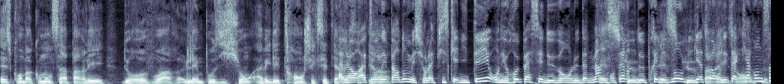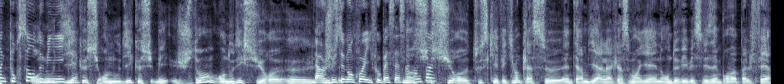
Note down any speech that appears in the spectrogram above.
Est-ce qu'on va commencer à parler de revoir l'imposition avec les tranches, etc. Alors etc. attendez, pardon, mais sur la fiscalité, on est repassé devant le Danemark en termes que- de obligatoires. par On est à exemple, 45%, on nous Dominique. dit que sur- on nous dit que sur- mais justement, on nous dit que sur euh, Alors les- justement quoi, il faut passer à non, 55 sur, sur, euh, tout ce qui est effectivement classe euh, intermédiaire, la classe moyenne, on devait baisser les impôts, on va pas le faire.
